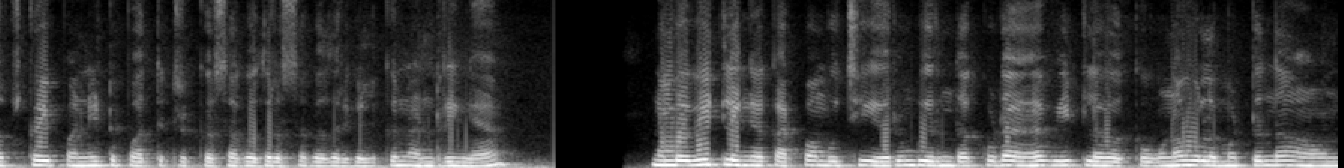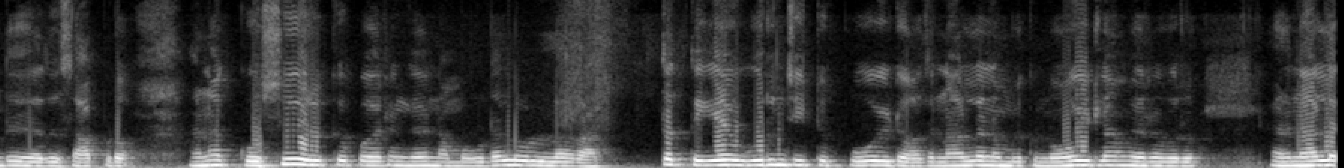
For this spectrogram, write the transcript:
சப்ஸ்கிரைப் பண்ணிவிட்டு பார்த்துட்ருக்க சகோதர சகோதரிகளுக்கு நன்றிங்க. நம்ம வீட்டில் இங்கே கற்பாம்பூச்சி எறும்பு இருந்தால் கூட வீட்டில் வைக்க உணவில் மட்டும்தான் வந்து அது சாப்பிடும். ஆனால் கொசு இருக்குது பாருங்கள் நம்ம உடல் உள்ள ரத்தத்தையே உறிஞ்சிட்டு போயிடும். அதனால் நம்மளுக்கு நோயெலாம் வேறு வரும். அதனால்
